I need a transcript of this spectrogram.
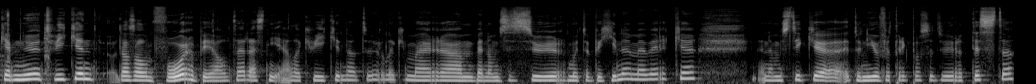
Ik heb nu het weekend, dat is al een voorbeeld, hè, dat is niet elk weekend natuurlijk, maar ehm, ben om zes uur moeten beginnen met werken. En dan moest ik uh, de nieuwe vertrekprocedure testen.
